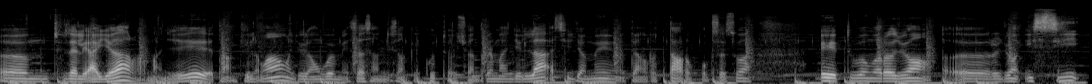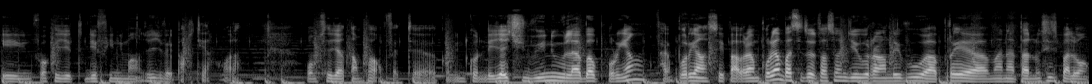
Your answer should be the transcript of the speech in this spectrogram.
euh, tu vas aller ailleurs, manger tranquillement. Je lui envoie un message en disant qu'écoute, je suis en train de manger là, si jamais tu es en retard ou quoi que ce soit, et tu vas me rejoindre, euh, rejoindre ici, et une fois que j'ai fini manger, je vais partir. Voilà. Comme ça, j'attends pas en fait, euh, comme une conne. Déjà, je suis venu là-bas pour rien. Enfin, pour rien, c'est pas vraiment pour rien, parce que de toute façon, j'ai eu rendez-vous après à Manhattan aussi, c'est pas loin.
